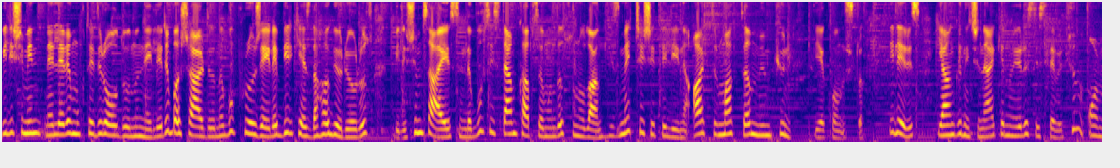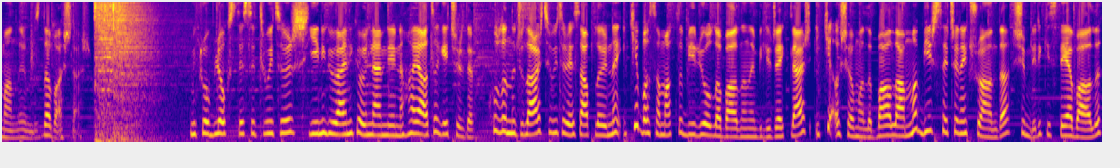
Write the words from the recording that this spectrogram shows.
bilişimin nelere muktedir olduğunu, neleri başardığını bu projeyle bir kez daha görüyoruz. Bilişim sayesinde bu sistem kapsamında sunulan hizmet çeşitliliğini arttırmak da mümkün diye konuştu. Dileriz yangın için erken uyarı sistemi tüm ormanlarımızda başlar. Mikroblog sitesi Twitter yeni güvenlik önlemlerini hayata geçirdi. Kullanıcılar Twitter hesaplarına iki basamaklı bir yolla bağlanabilecekler. İki aşamalı bağlanma bir seçenek şu anda. Şimdilik isteğe bağlı.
